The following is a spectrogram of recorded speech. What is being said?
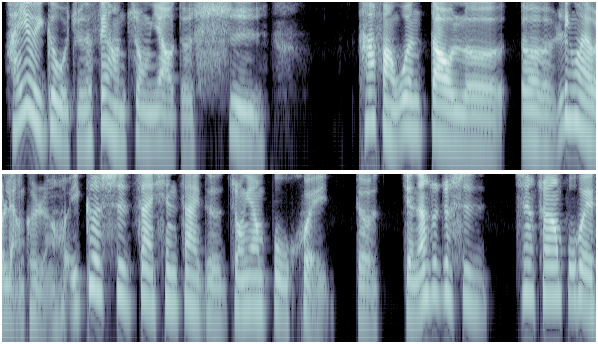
还有一个我觉得非常重要的是，他访问到了呃，另外有两个人哈，一个是在现在的中央部会的，简单说就是像中央部会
